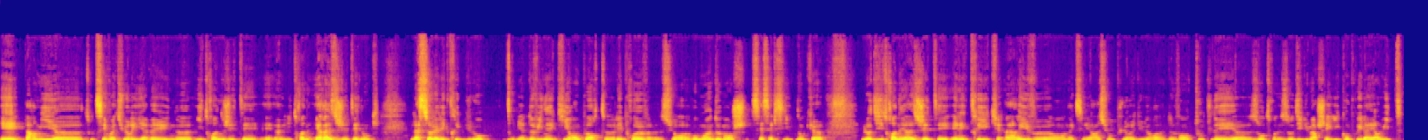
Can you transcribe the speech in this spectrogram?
et parmi euh, toutes ces voitures, il y avait une e-tron GT, euh, e-tron RS GT, donc la seule électrique du lot. Eh bien, devinez qui remporte euh, l'épreuve sur au moins deux manches, c'est celle-ci. Donc, l'Audi e-tron RS GT électrique arrive en accélération pure et dure devant toutes les autres Audi du marché, y compris la R8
